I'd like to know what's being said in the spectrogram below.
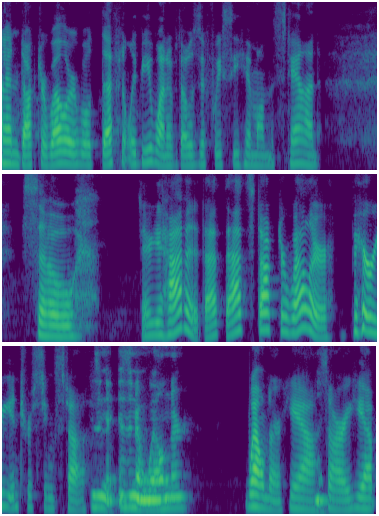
and dr weller will definitely be one of those if we see him on the stand so there you have it that that's dr weller very interesting stuff Isn't it, isn't it Welner? Wellner yeah sorry yep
